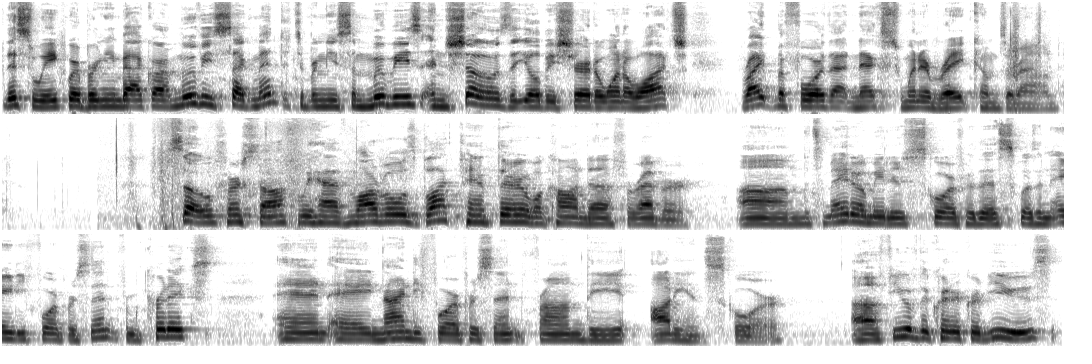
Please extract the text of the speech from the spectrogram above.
This week, we're bringing back our movie segment to bring you some movies and shows that you'll be sure to want to watch right before that next winter break comes around. So, first off, we have Marvel's Black Panther Wakanda Forever. Um, the tomato meter score for this was an 84% from critics and a 94% from the audience score. A few of the critic reviews,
